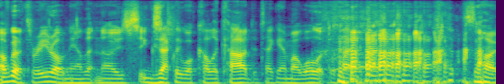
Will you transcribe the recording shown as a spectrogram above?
I've got a three-year-old now that knows exactly what color card to take out of my wallet to pay. so,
